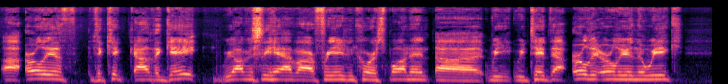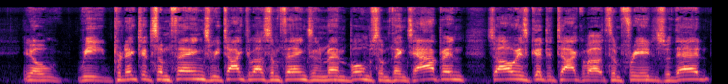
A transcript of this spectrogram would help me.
Uh, earlier to kick out of the gate, we obviously have our free agent correspondent. Uh, we we taped that early, earlier in the week. You know, we predicted some things, we talked about some things, and then boom, some things happened. It's always good to talk about some free agents with Ed.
